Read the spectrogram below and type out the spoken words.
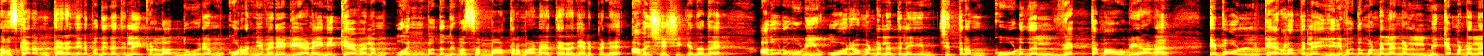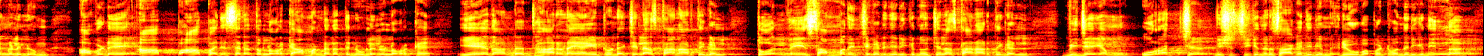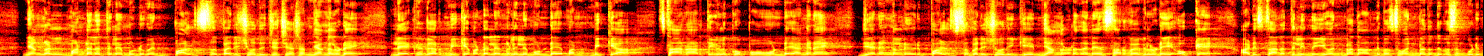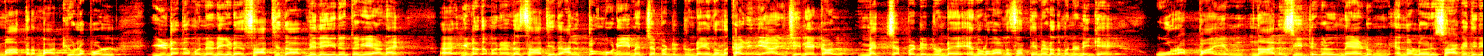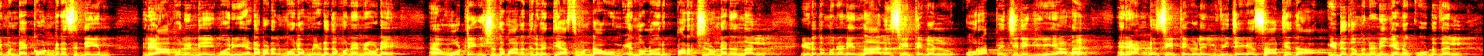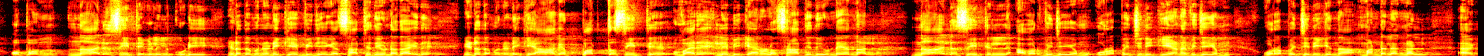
നമസ്കാരം. തെരഞ്ഞെടുപ്പ് ദിനത്തിലേക്കുള്ള ദൂരം കുറഞ്ഞു വരികയാണ്. ഇനി കേവലം ഒൻപത് ദിവസം മാത്രമാണ് തെരഞ്ഞെടുപ്പിന് അവശേഷിക്കുന്നത്. അതോടുകൂടി ഓരോ മണ്ഡലത്തിലെയും ചിത്രം കൂടുതൽ വ്യക്തമാവുകയാണ്. ഇപ്പോൾ കേരളത്തിലെ ഇരുപത് മണ്ഡലങ്ങളിൽ മിക്ക മണ്ഡലങ്ങളിലും അവിടെ ആ ആ പരിസരത്തുള്ളവർക്ക് ആ മണ്ഡലത്തിനുള്ളിലുള്ളവർക്ക് ഏതാണ്ട് ധാരണയായിട്ടുണ്ട്. ചില സ്ഥാനാർത്ഥികൾ തോൽവി സമ്മതിച്ചു കഴിഞ്ഞിരിക്കുന്നു. ചില സ്ഥാനാർത്ഥികൾ വിജയം ഉറച്ച് വിശ്വസിക്കുന്ന ഒരു സാഹചര്യം രൂപപ്പെട്ടു വന്നിരിക്കുന്നു. ഇന്ന് ഞങ്ങൾ മണ്ഡലത്തിലെ മുഴുവൻ പൾസ് പരിശോധിച്ച ശേഷം ഞങ്ങളുടെ ലേഖകർ മിക്ക മണ്ഡലങ്ങളിലുമുണ്ട് മിക്ക സ്ഥാനാർത്ഥികൾക്കൊപ്പമുണ്ട് അങ്ങനെ ജനങ്ങളുടെ ഒരു പൾസ് പരിശോധിക്കുകയും ഞങ്ങളുടെ തന്നെ സർവേകളുടെ ഒക്കെ അടിസ്ഥാനത്തിൽ ഇന്ന് ഈ ഒൻപതാം ദിവസം ഒൻപത് ദിവസം കൂടി മാത്രം ബാക്കിയുള്ളപ്പോൾ ഇടതുമുന്നണിയുടെ സാധ്യത വിലയിരുത്തുകയാണ്. ഏഹ് ഇടതുമുന്നണിയുടെ സാധ്യത അല്പം കൂടി മെച്ചപ്പെട്ടിട്ടുണ്ട് എന്നുള്ള കഴിഞ്ഞ ആഴ്ചയിലേക്കാൾ മെച്ചപ്പെട്ടിട്ടുണ്ട് എന്നുള്ളതാണ് സത്യം. ഇടതുമുന്നണിക്ക് ഉറപ്പായും നാല് സീറ്റുകൾ നേടും എന്നുള്ള ഒരു സാഹചര്യമുണ്ട്. കോൺഗ്രസിന്റെയും രാഹുലിന്റെയും ഒരു ഇടപെടൽ മൂലം ഇടതുമുന്നണിയുടെ വോട്ടിംഗ് ശതമാനത്തിൽ വ്യത്യാസമുണ്ടാവും എന്നുള്ള ഒരു പറച്ചിലുണ്ടായിരുന്നു. എന്നാൽ ഇടതുമുന്നണി നാല് സീറ്റുകൾ ഉറപ്പിച്ചിരിക്കുകയാണ്. രണ്ട് സീറ്റുകളിൽ വിജയ സാധ്യത ഇടതുമുന്നണിക്കാണ് കൂടുതൽ. ഒപ്പം നാല് സീറ്റുകളിൽ കൂടി ഇടതുമുന്നണിക്ക് വിജയ സാധ്യതയുണ്ട് അതായത് ഇടതുമുന്നണിക്ക് ആകെ പത്ത് സീറ്റ് വരെ ലഭിക്കാനുള്ള സാധ്യതയുണ്ട്. എന്നാൽ നാല് സീറ്റിൽ അവർ വിജയം ഉറപ്പിച്ചിരിക്കുകയാണ്. വിജയം ഉറപ്പിച്ചിരിക്കുന്ന മണ്ഡലങ്ങൾ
